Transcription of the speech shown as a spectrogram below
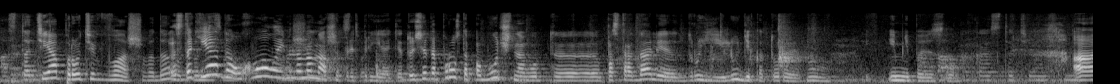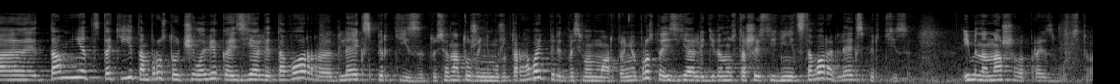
А статья против вашего, да? вот Статья, вы да, ухвала именно на наше предприятие. То есть это просто побочно вот э, пострадали другие люди, которые, ну, им не повезло. Какая статья? А там нет статьи, там просто у человека изъяли товар для экспертизы. То есть она тоже не может торговать перед 8 марта. У нее просто изъяли 96 единиц товара для экспертизы. Именно нашего производства.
